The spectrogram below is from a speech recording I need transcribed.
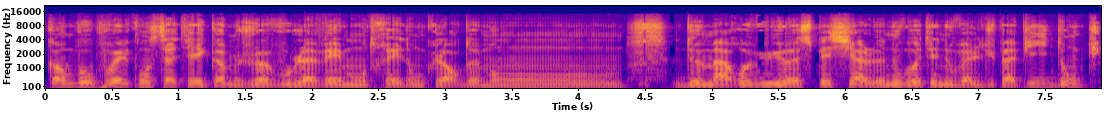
Comme vous pouvez le constater, comme je vous l'avais montré donc lors de mon de ma revue euh, spéciale Nouveauté Nouvelle du Papy. Donc,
